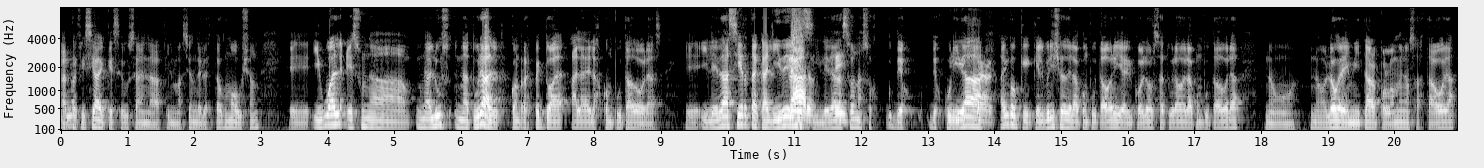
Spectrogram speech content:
artificial que se usa en la filmación del stop motion eh, igual es una, luz natural con respecto a, la de las computadoras eh, y le da cierta calidez y le da zonas de, oscuridad, algo que, el brillo de la computadora y el color saturado de la computadora no, logra imitar, por lo menos hasta ahora,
